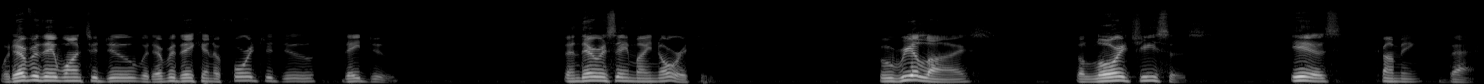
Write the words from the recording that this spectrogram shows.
Whatever they want to do, whatever they can afford to do, they do. Then there is a minority who realize the Lord Jesus is coming back.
